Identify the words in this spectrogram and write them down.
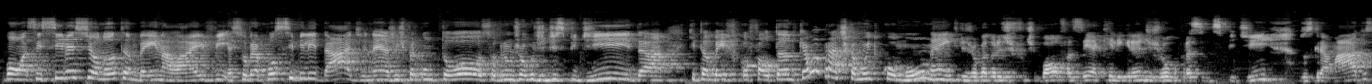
Bom, a Cici mencionou também na live sobre a possibilidade, né? A gente perguntou sobre um jogo de despedida, que também ficou faltando, que é uma prática muito comum, né, entre jogadores de futebol, fazer aquele grande jogo para se despedir dos gramados.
